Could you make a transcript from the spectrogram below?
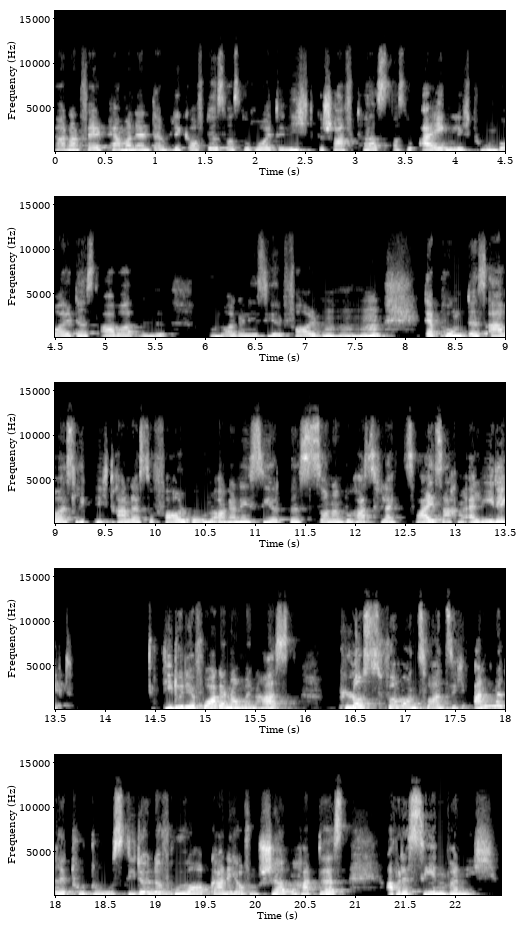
Ja, dann fällt permanent dein Blick auf das, was du heute nicht geschafft hast, was du eigentlich tun wolltest, aber äh, unorganisiert, faul. Hm, hm, hm. Der Punkt ist aber, es liegt nicht daran, dass du faul unorganisiert bist, sondern du hast vielleicht zwei Sachen erledigt, die du dir vorgenommen hast plus 25 andere To-Dos, die du in der Früh überhaupt gar nicht auf dem Schirm hattest, aber das sehen wir nicht.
